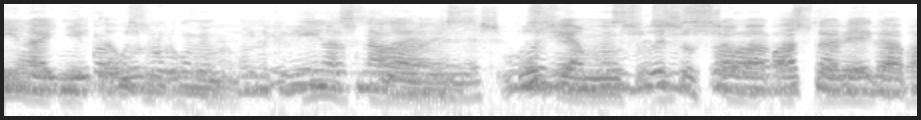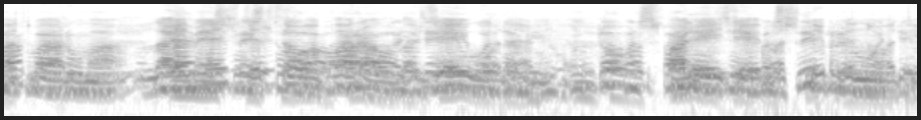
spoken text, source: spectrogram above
īnaidņīka uzbrukumiem un ikvienas nalaimes. Uzņem mums visus savā pastāvīgā patvērumā, lai mēs pēc tava parauga dzīvodami un tavas palīdzības stiprinoti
